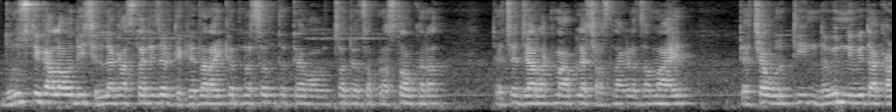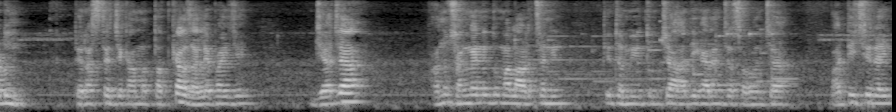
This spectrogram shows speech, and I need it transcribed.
दुरुस्ती कालावधी शिल्लक असताना जर ठेकेदार ऐकत नसेल तर त्याबाबतचा त्याचा प्रस्ताव करा. त्याच्या ज्या रकमा आपल्या शासनाकडे जमा आहेत त्याच्यावरती नवीन निविदा काढून ते रस्त्याचे कामं तत्काळ झाले पाहिजे. ज्या ज्या अनुषंगाने तुम्हाला अडचणी तिथं मी तुमच्या अधिकाऱ्यांच्या सर्वांच्या पाठीशी राहील.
